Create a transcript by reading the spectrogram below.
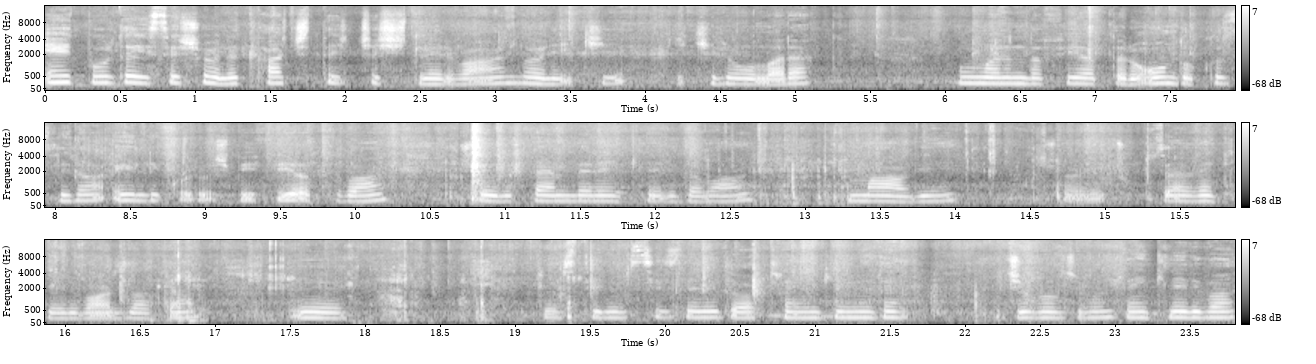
Evet burada ise şöyle taç çeşitleri var. Böyle iki ikili olarak. Bunların da fiyatları 19 lira 50 kuruş bir fiyatı var. Şöyle pembe renkleri de var. Mavi. Şöyle çok güzel renkleri var zaten. Ee, göstereyim sizlere dört rengini de cıvıl cıvıl renkleri var.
